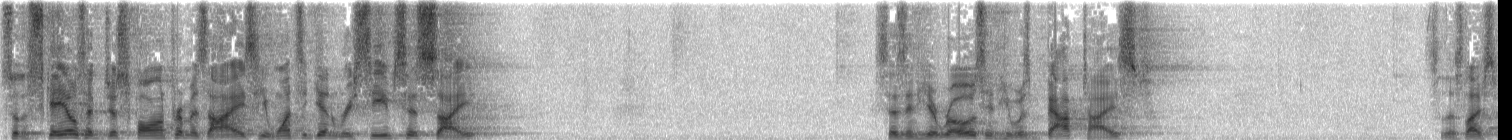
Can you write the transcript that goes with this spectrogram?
So the scales had just fallen from his eyes. He once again receives his sight. It says, And he arose and he was baptized. So this, life's,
